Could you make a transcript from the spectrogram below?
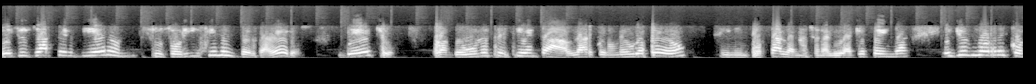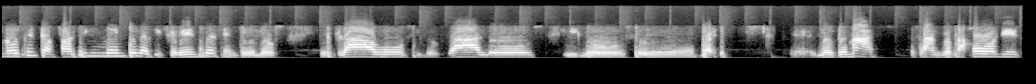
Ellos ya perdieron sus orígenes verdaderos. De hecho, cuando uno se sienta a hablar con un europeo, sin importar la nacionalidad que tenga, ellos no reconocen tan fácilmente las diferencias entre los eslavos y los galos y los, eh, eh, los demás los anglosajones,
